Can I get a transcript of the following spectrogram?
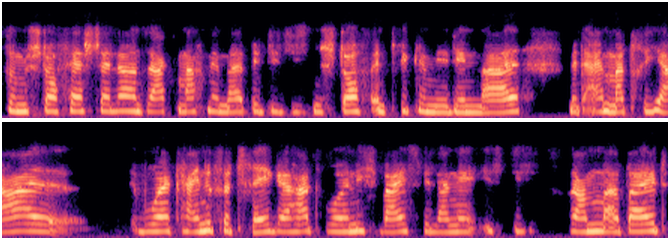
zum Stoffhersteller und sage, mach mir mal bitte diesen Stoff, entwickel mir den mal mit einem Material, wo er keine Verträge hat, wo er nicht weiß, wie lange ist die Zusammenarbeit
